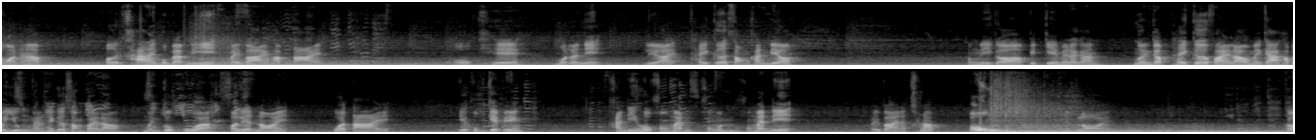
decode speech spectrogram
ก่อนนะครับ เปิดข้างให้ผมแบบนี้บายบายครับตาย โอเค หมดแล้วนี่ เหลือไทเกอร์สองคันเดียว ตรงนี้ก็ปิดเกมไปแล้วกัน เหมือนกับไทเกอร์ฝ่ายเราไม่กล้าเข้าไปยุ่งเหมือนกันไทเกอร์สองฝ่ายเรา เหมือนกลัวๆเพราะเลือดน้อย กลัวตาย เดี๋ยวผมเก็บเอง คันที่ 6 ของแมตของของแมตนี้บายบายนะครับ ปุ้ง เรียบร้อย ก็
